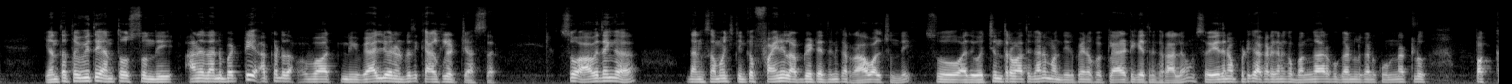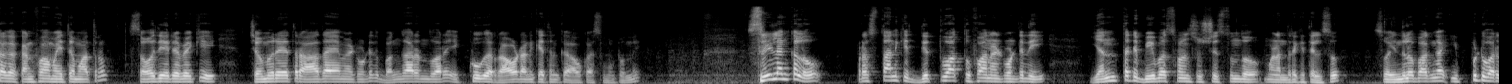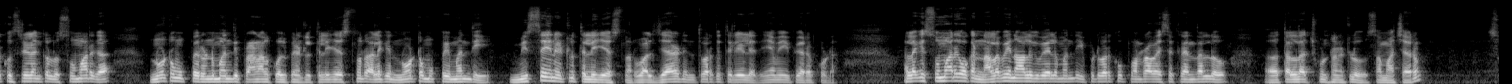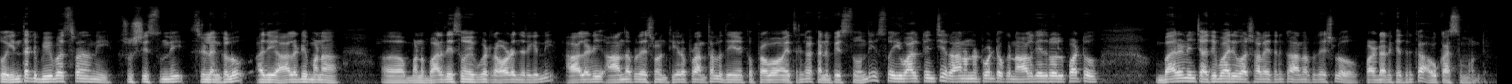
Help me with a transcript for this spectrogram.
ఎంత తవ్వితే ఎంత వస్తుంది? అనే దాన్ని బట్టి అక్కడ వాటిని వాల్యూ అనేటువంటిది క్యాలిక్యులేట్ చేస్తారు. సో ఆ విధంగా దానికి సంబంధించిన ఇంకా ఫైనల్ అప్డేట్ అయితే కనుక రావాల్సి ఉంది సో అది వచ్చిన తర్వాత కానీ మనం దీనిపైన ఒక క్లారిటీకి అయితే కనుక రాలేము. సో ఏదైనప్పటికీ అక్కడ కనుక బంగారపు గనులు కనుక ఉన్నట్లు పక్కగా కన్ఫామ్ అయితే మాత్రం సౌదీ అరేబియాకి చమురేతర ఆదాయం అనేటువంటిది బంగారం ద్వారా ఎక్కువగా రావడానికి అయితే కనుక అవకాశం ఉంటుంది. శ్రీలంకలో ప్రస్తుతానికి దిత్వా తుఫాన్ అనేటువంటిది ఎంతటి బీభత్సవాన్ని సృష్టిస్తుందో మనందరికీ తెలుసు. సో ఇందులో భాగంగా ఇప్పటి వరకు శ్రీలంకలో సుమారుగా నూట ముప్పై రెండు మంది ప్రాణాలు కోల్పోయినట్లు తెలియజేస్తున్నారు. అలాగే నూట ముప్పై మంది మిస్ అయినట్లు తెలియజేస్తున్నారు. వాళ్ళు జారడం ఇంతవరకు తెలియలేదు ఏమైపోయారో కూడా. అలాగే సుమారుగా ఒక నలభై నాలుగు వేల మంది ఇప్పటి వరకు పునరావాస కేంద్రాల్లో తలదాచుకుంటున్నట్లు సమాచారం. సో ఇంతటి బీభత్సరాన్ని సృష్టిస్తుంది శ్రీలంకలో. అది ఆల్రెడీ మన మన భారతదేశం వైపు కూడా రావడం జరిగింది. ఆల్రెడీ ఆంధ్రప్రదేశ్లోని తీర ప్రాంతాల్లో దీని యొక్క ప్రభావం అయితే కనిపిస్తుంది. సో ఇవాళ నుంచి రానున్నటువంటి ఒక నాలుగైదు రోజుల పాటు భారీ నుంచి అతి భారీ వర్షాలు అయితే ఆంధ్రప్రదేశ్లో పడడానికి అయితే అవకాశం ఉంది.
